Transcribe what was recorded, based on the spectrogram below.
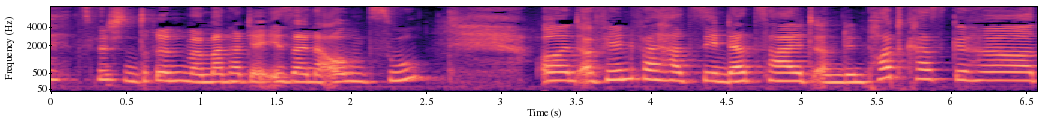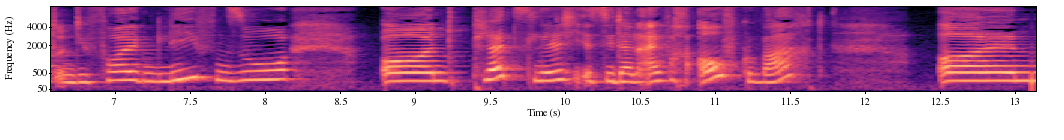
zwischendrin, weil man hat ja eh seine Augen zu. Und auf jeden Fall hat sie in der Zeit ähm, den Podcast gehört und die Folgen liefen so. Und plötzlich ist sie dann einfach aufgewacht und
